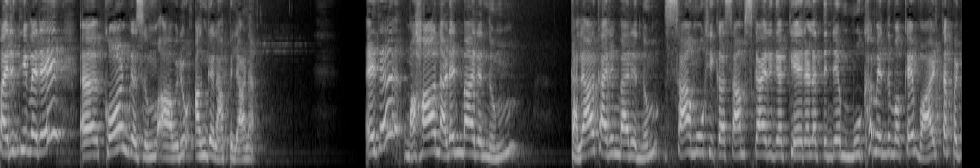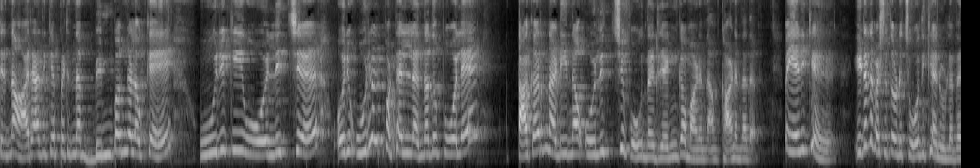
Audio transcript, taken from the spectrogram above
പരിധിവരെ കോൺഗ്രസും ആ ഒരു അങ്കലാപ്പിലാണ്. അതായത് മഹാനടന്മാരെന്നും കലാകാരന്മാരെന്നും സാമൂഹിക സാംസ്കാരിക കേരളത്തിന്റെ മുഖമെന്നുമൊക്കെ വാഴ്ത്തപ്പെട്ടിരുന്ന ആരാധിക്കപ്പെട്ടിരുന്ന ബിംബങ്ങളൊക്കെ ഉരുകി ഒലിച്ച് ഒരു ഉരുൾപൊട്ടൽ എന്നതുപോലെ തകർന്നടിയുന്ന ഒലിച്ചു പോകുന്ന രംഗമാണ് നാം കാണുന്നത്. അപ്പം എനിക്ക് ഇടതുപക്ഷത്തോട് ചോദിക്കാനുള്ളത്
